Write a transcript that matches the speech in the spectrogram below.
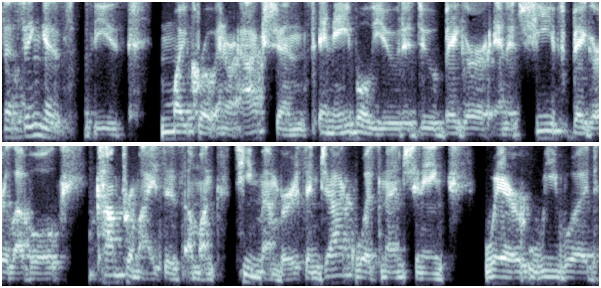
the thing is, these micro interactions enable you to do bigger and achieve bigger level compromises amongst team members. And Jack was mentioning where we would,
